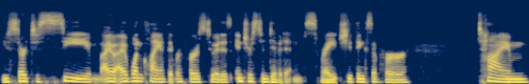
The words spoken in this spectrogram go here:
You start to see. I, I have one client that refers to it as interest in dividends, right? She thinks of her time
